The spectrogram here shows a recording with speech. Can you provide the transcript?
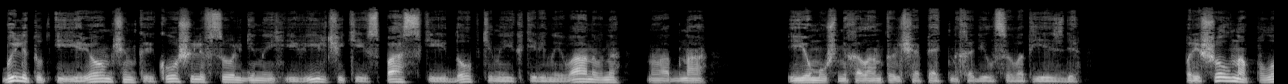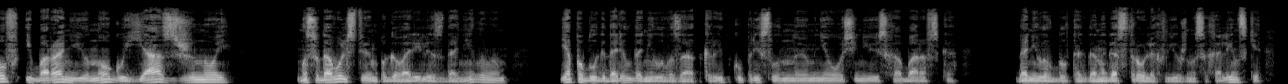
Были тут и Еремченко, и Кошелев с Ольгиной, и Вильчики, и Спасский, и Добкина, и Екатерина Ивановна, но одна. Ее муж Михаил Анатольевич опять находился в отъезде. Пришел на плов и баранью ногу я с женой. Мы с удовольствием поговорили с Даниловым. Я поблагодарил Данилова за открытку, присланную мне осенью из Хабаровска. Данилов был тогда на гастролях в Южно-Сахалинске —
